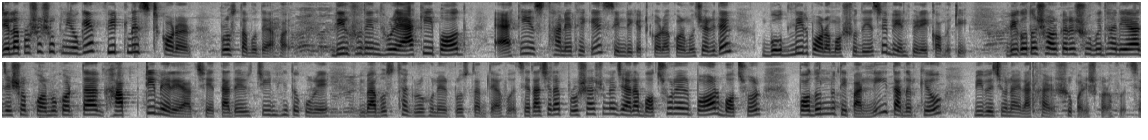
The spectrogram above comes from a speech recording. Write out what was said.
জেলা প্রশাসক নিয়োগে ফিট লিস্ট করার প্রস্তাবও দেওয়া হয়। দীর্ঘদিন ধরে একই পদ একই স্থানে থেকে সিন্ডিকেট করা কর্মচারীদের বদলির পরামর্শ দিয়েছে বিএনপির এই কমিটি। বিগত সরকারের সুবিধা নেওয়া যেসব কর্মকর্তা ঘাপটি মেরে আছে, তাদের চিহ্নিত করে ব্যবস্থা গ্রহণের প্রস্তাব দেওয়া হয়েছে। তাছাড়া প্রশাসনে যারা বছরের পর বছর পদোন্নতি পাননি, তাদেরকেও বিবেচনায় রাখার সুপারিশ করা হয়েছে।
